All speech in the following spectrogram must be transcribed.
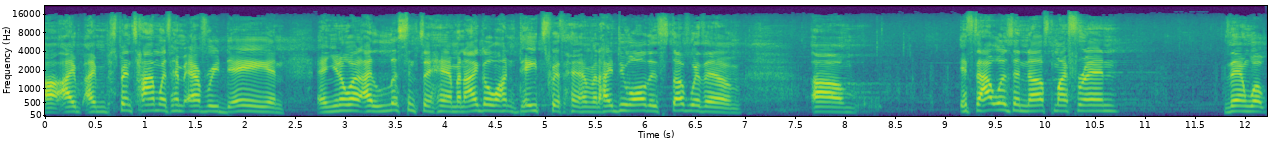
uh, I, I spend time with him every day. And, and you know what? I listen to him and I go on dates with him and I do all this stuff with him. Um, if that was enough, my friend, then what,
